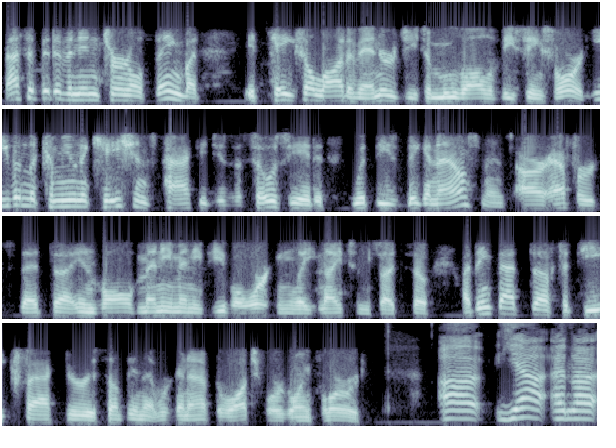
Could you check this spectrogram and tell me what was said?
that's a bit of an internal thing, but it takes a lot of energy to move all of these things forward. Even the communications packages associated with these big announcements are efforts that uh, involve many, many people working late nights and such. So I think that uh, fatigue factor is something that we're going to have to watch for going forward. Uh, yeah. And, uh,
